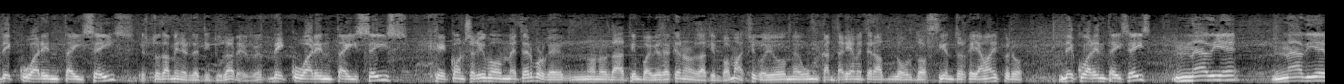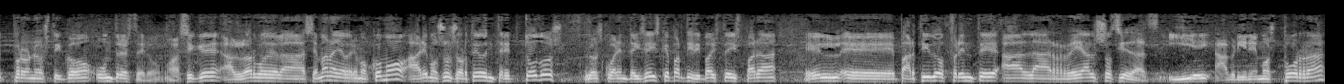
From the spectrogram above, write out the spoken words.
de 46, esto también es de titulares, ¿eh? de 46 que conseguimos meter, porque no nos da tiempo, hay veces que no nos da tiempo más, chicos. Yo me encantaría meter a los 200 que llamáis, pero de 46 nadie nadie pronosticó un 3-0. Así que a lo largo de la semana ya veremos cómo. Haremos un sorteo entre todos los 46 que participasteis para el eh, partido frente a la Real Sociedad. Y abriremos porra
